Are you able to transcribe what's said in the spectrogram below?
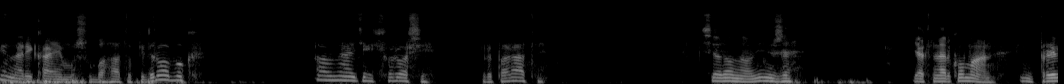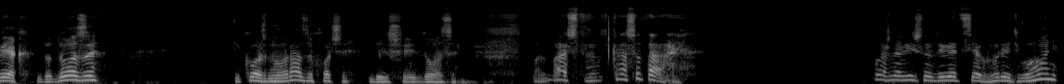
Ми нарікаємо, що багато підробок, але навіть як хороші препарати, все одно він вже як наркоман. Він привик до дози і кожного разу хоче більшої дози. От бачите, тут красота. Можна вічно дивитися, як горить вогонь,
